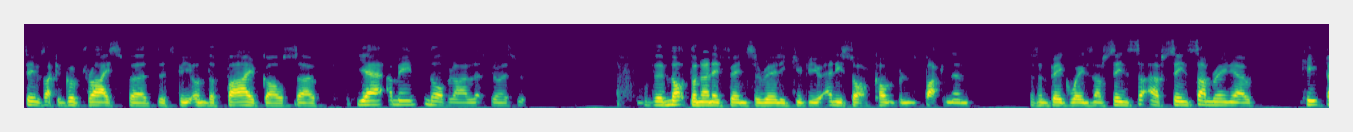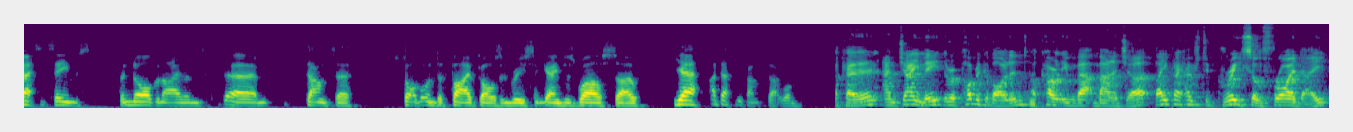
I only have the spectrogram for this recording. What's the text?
seems like a good price for to be under 5 goals. So, yeah, I mean, Northern Ireland, let's be honest, they've not done anything to really give you any sort of confidence backing them for some big wins. And I've seen I've seen San Marino keep better teams for Northern Ireland um, down to sort of under five goals in recent games as well. So yeah, I definitely fancy that one. Okay then, and Jamie, the Republic of Ireland are currently without a manager. They play host to Greece on Friday.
